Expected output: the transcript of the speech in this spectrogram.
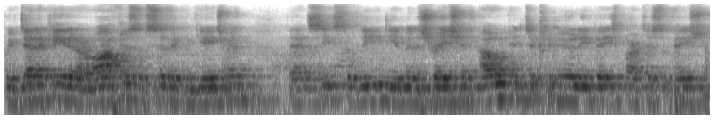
We've dedicated our Office of Civic Engagement that seeks to lead the administration out into community-based participation.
